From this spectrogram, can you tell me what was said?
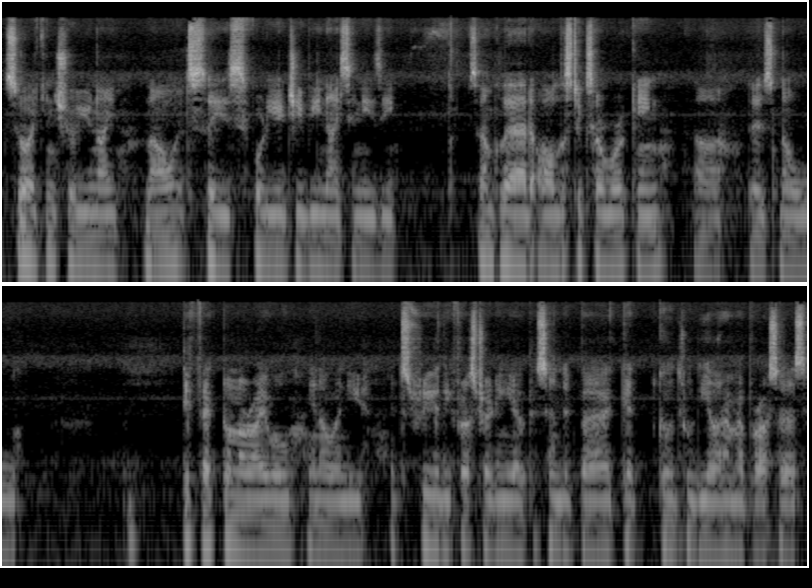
So I can show you now it says 48 GB nice and easy. So I'm glad all the sticks are working. Uh, there's no defect on arrival you know when you it's really frustrating you have to send it back get go through the RMA process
